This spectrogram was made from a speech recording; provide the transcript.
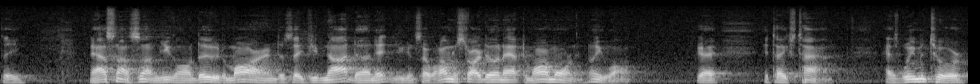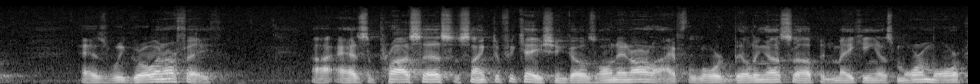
See? Now, it's not something you're going to do tomorrow and to say, if you've not done it, you can say, well, I'm going to start doing that tomorrow morning. No, you won't. Okay? It takes time. As we mature, as we grow in our faith, uh, as the process of sanctification goes on in our life, the Lord building us up and making us more and more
